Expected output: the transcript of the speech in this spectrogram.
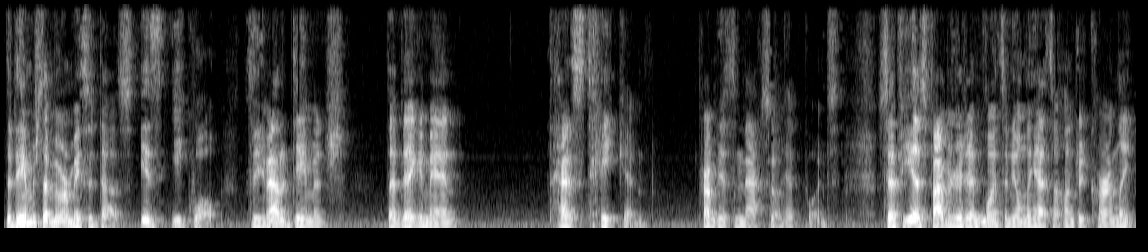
the damage that Muramasa does is equal to the amount of damage that Mega Man has taken from his maximum hit points. So if he has 500 hit Mhm. points and he only has 100 currently,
